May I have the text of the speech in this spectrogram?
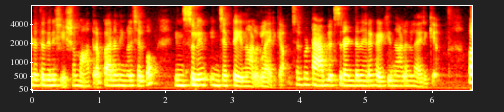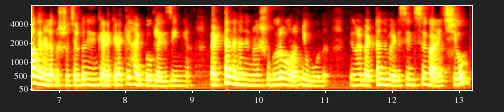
എടുത്തതിന് ശേഷം മാത്രം കാരണം നിങ്ങൾ ചിലപ്പോൾ ഇൻസുലിൻ ഇഞ്ചക്ട് ചെയ്യുന്ന ആളുകളായിരിക്കാം. ചിലപ്പോൾ ടാബ്ലറ്റ്സ് രണ്ട് നേരം കഴിക്കുന്ന ആളുകളായിരിക്കാം. അപ്പോൾ അങ്ങനെയുള്ള പ്രശ്നം. ചിലപ്പോൾ നിങ്ങൾക്ക് ഇടയ്ക്കിടയ്ക്ക് ഹൈപ്പോഗ്ലൈസീമിയ പെട്ടെന്ന് തന്നെ നിങ്ങൾ ഷുഗർ കുറഞ്ഞു പോകുന്നു. നിങ്ങൾ പെട്ടെന്ന് മെഡിസിൻസ് കഴിച്ചു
